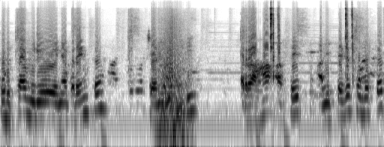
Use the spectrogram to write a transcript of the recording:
पुढचा व्हिडिओ येण्यापर्यंत चॅनलवरती राहा असेच आणि त्याच्यासोबतच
